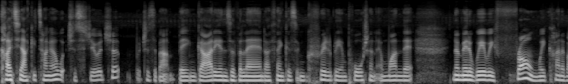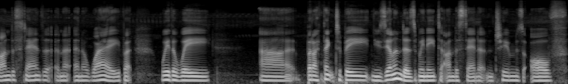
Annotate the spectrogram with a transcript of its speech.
kaitiakitanga which is stewardship which is about being guardians of the land i think is incredibly important and one that no matter where we're from, we kind of understand it in a, in a way. But whether we, uh, but I think to be New Zealanders, we need to understand it in terms of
